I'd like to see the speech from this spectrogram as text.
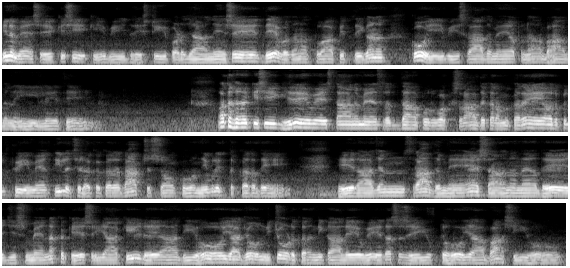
इनमें से किसी की भी दृष्टि पड़ जाने से देवगण अथवा पितृगण कोई भी श्राद्ध में अपना भाग नहीं लेते। अतः किसी घिरे हुए स्थान में श्रद्धा पूर्वक श्राद्ध कर्म करे और पृथ्वी में तिल छिड़क कर राक्षसों को निवृत्त कर दे। हे राजन, श्राद्ध में ऐसा न दे जिसमें नख, केश या कीड़े आदि हो या जो निचोड़ कर निकाले हुए रस से युक्त हो या बासी हो।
